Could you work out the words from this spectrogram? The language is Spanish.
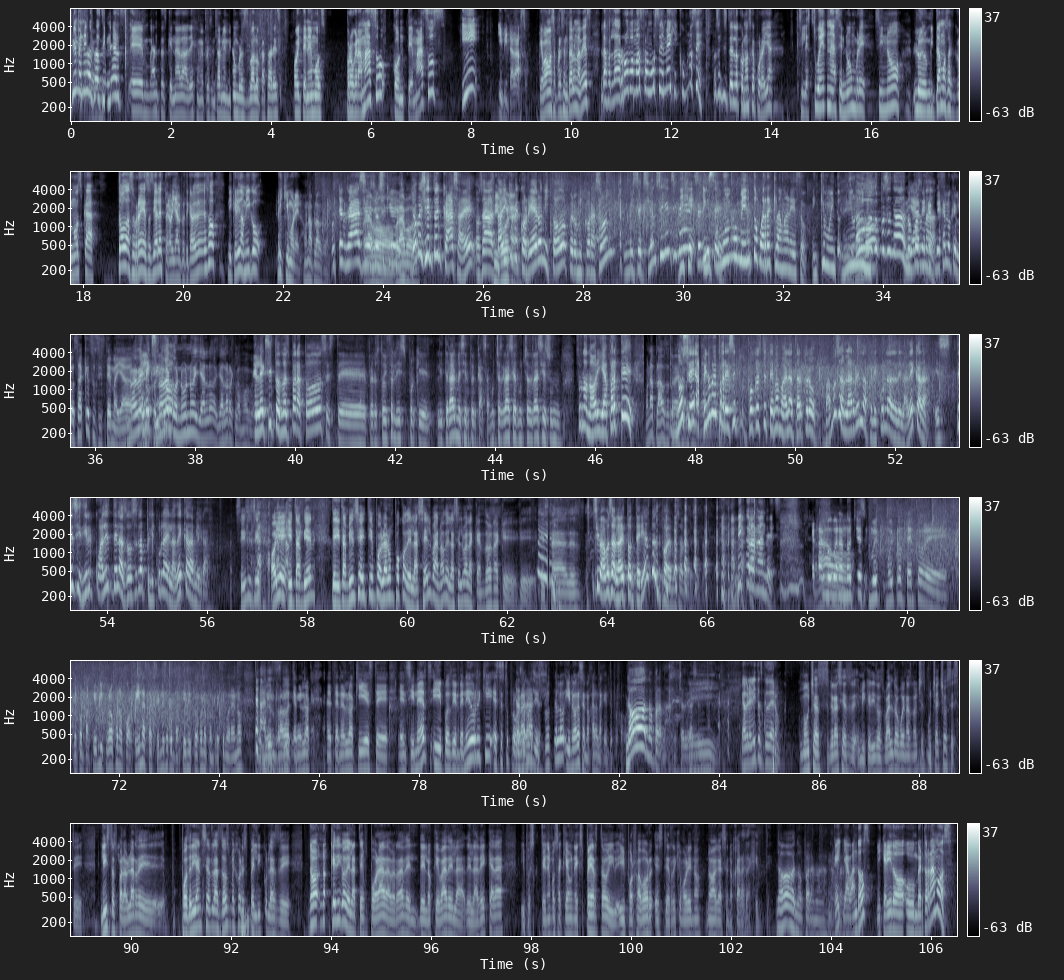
Bienvenidos a Cinerts. Eh, antes que nada, déjenme presentarme. Mi nombre es Osvaldo Casares. Hoy tenemos programazo con temazos y invitadazo que vamos a presentar una vez, la, la arroba más famosa de México. No sé, no sé si usted lo conozca por allá, si le suena ese nombre, si no, lo invitamos a que conozca todas sus redes sociales, pero ya lo platicaré de eso. Mi querido amigo Ricky Moreno. Un aplauso. Muchas gracias. yo sé que yo me siento en casa, ¿eh? O sea, está bien que me corrieron y todo, pero mi corazón y mi sección siguen sin Dije, se dice. ¿En qué momento va a reclamar eso? ¿En qué momento? Ni no, no, no pasa nada, no ya, pasa deja, nada. Déjalo que lo saque su sistema ya. Nueve, el éxito, nueve con uno y ya lo, ya lo reclamó, güey. El éxito no es para todos, este, pero estoy feliz porque literal me siento en casa. Muchas gracias, muchas gracias. Es un, es un honor. Y aparte, un aplauso. Otra vez, no sé, a mí no me parece poco este tema, me voy a adelantar, pero vamos a hablar de la película de la década. Es decidir cuál de las dos es la película de la década, Milgaf. Sí, sí, sí. Oye, y también, y también si hay tiempo hablar un poco de la selva, ¿no? De la selva lacandona que, que, que está. Si vamos a hablar de tonterías, pues podemos hablar de eso. Víctor Hernández. ¿Qué tal? Muy buenas noches. Muy, muy contento de, de, compartir micrófono por fin, hasta que se me hizo compartir micrófono con Ricky Moreno. Pues muy Ay, honrado sí. de, tenerlo, de tenerlo aquí este, en Cinerts. Y pues bienvenido, Ricky. Este es tu programa, disfrútalo y no hagas enojar a la gente, por favor. No, no para nada. Muchas gracias. Sí. Gabrielito Escudero. Muchas gracias, mi querido Osvaldo. Buenas noches, muchachos. Este, listos para hablar de. Podrían ser las dos mejores películas de. No, no, ¿qué digo de la temporada, verdad? De, de lo que va de la, de la década. Y pues tenemos aquí a un experto. Y, y, por favor, este, Enrique Moreno, no hagas enojar a la gente. No, no, para nada. No, ok, para ya van dos. Mi querido Humberto Ramos.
